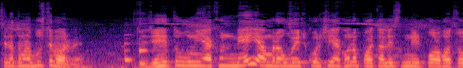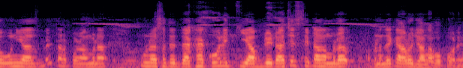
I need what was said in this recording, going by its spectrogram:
সেটা তোমরা বুঝতে পারবে। তো যেহেতু উনি এখন নেই, আমরা ওয়েট করছি এখনও পঁয়তাল্লিশ মিনিট পর হয়তো উনি আসবে, তারপর আমরা ওনার সাথে দেখা করে কি আপডেট আছে সেটা আমরা আপনাদেরকে আরও জানাব পরে।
